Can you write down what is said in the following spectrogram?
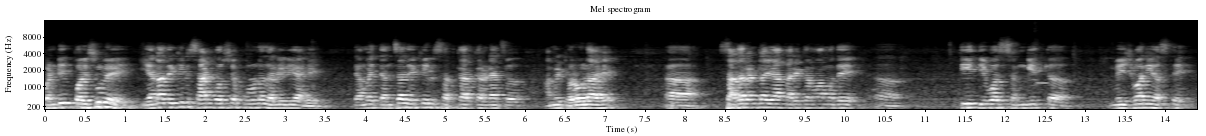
पंडित पैसुले यांना देखील साठ वर्ष पूर्ण झालेली आहे. त्यामुळे त्यांचा देखील सत्कार करण्याचं आम्ही ठरवलं आहे. साधारणतः या कार्यक्रमामध्ये तीन दिवस संगीत मेजवानी असते.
